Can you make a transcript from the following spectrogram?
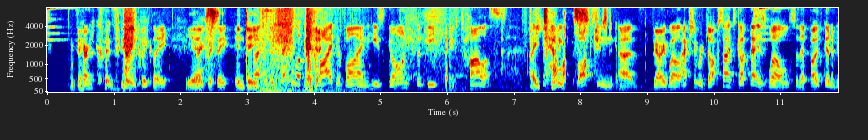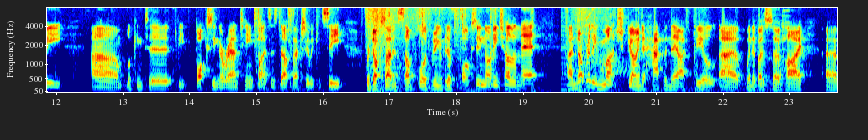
very quick, very quickly. Very Yes, quickly. indeed. Uh, if we take a look at High Divine, he's gone for the Fatalis. She's gonna be Fatalis, boxing uh, very well. Actually, Redoxide's got that as well, so they're both going to be um, looking to be boxing around team fights and stuff. Actually, we can see Redoxide and Subfloor doing a bit of boxing on each other there. Uh, not really much going to happen there, I feel, uh, when they're both so high. Uh,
